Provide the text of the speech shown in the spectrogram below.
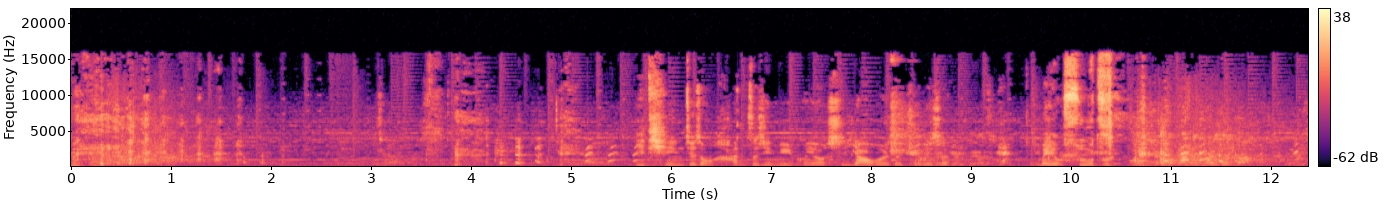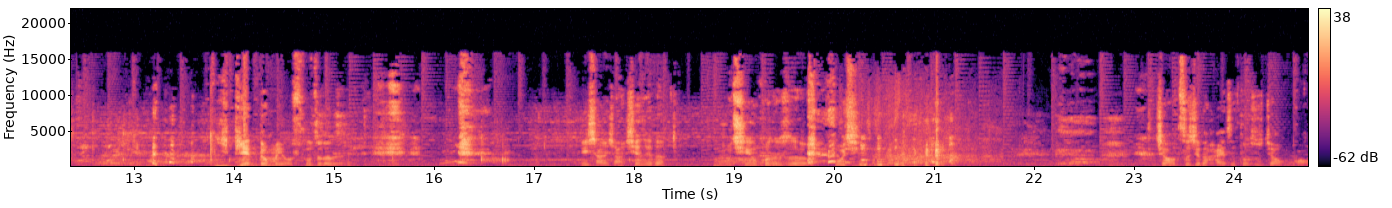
一听这种喊自己女朋友是幺儿的，绝对是没有素质，一点都没有素质的人。你想一想，现在的母亲或者是父亲，叫自己的孩子都是叫宝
